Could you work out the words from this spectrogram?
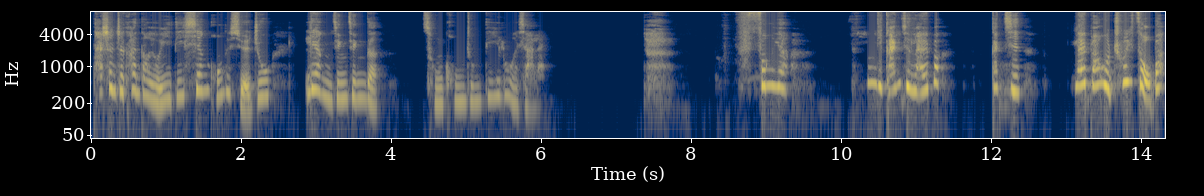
它甚至看到有一滴鲜红的血珠亮晶晶的从空中滴落下来。风呀，你赶紧来吧，赶紧来把我吹走吧，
